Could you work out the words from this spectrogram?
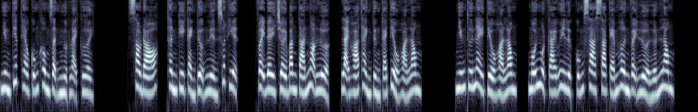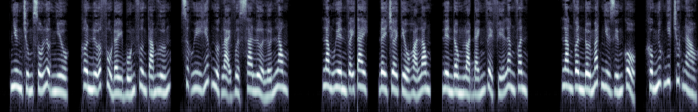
nhưng tiếp theo cũng không giận ngược lại cười. Sau đó, thần kỳ cảnh tượng liền xuất hiện, vậy đầy trời băng tán ngọn lửa, lại hóa thành từng cái tiểu hỏa long. Những thứ này tiểu hỏa long, mỗi một cái uy lực cũng xa xa kém hơn vậy lửa lớn long. Nhưng chúng số lượng nhiều, hơn nữa phủ đầy bốn phương tám hướng, sự uy hiếp ngược lại vượt xa lửa lớn long. Lăng Uyên vẫy tay, đầy trời tiểu hỏa long, liền đồng loạt đánh về phía Lăng Vân. Lăng Vân đôi mắt như giếng cổ, không nhúc nhích chút nào.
